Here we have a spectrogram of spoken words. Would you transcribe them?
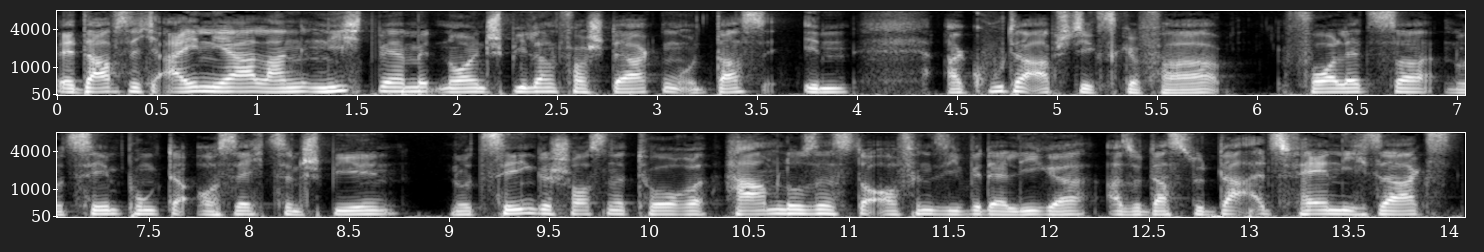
Er darf sich ein Jahr lang nicht mehr mit neuen Spielern verstärken und das in akuter Abstiegsgefahr. Vorletzter, nur 10 Punkte aus 16 Spielen, nur 10 geschossene Tore, harmloseste Offensive der Liga. Also, dass du da als Fan nicht sagst,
